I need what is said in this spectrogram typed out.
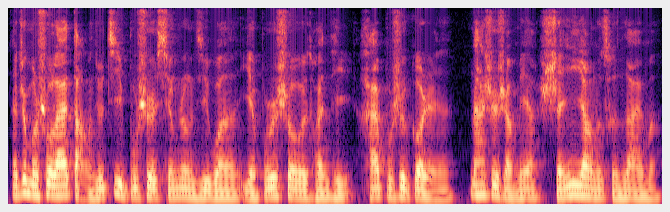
那这么说来，党就既不是行政机关，也不是社会团体，还不是个人，那是什么呀？神一样的存在吗？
